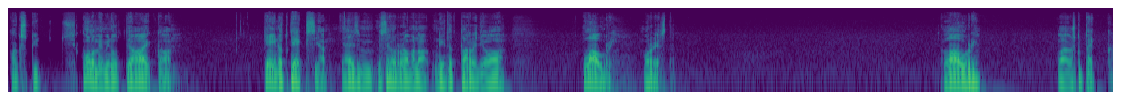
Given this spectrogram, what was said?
23 minuuttia aikaa keinot keksiä. Ja ensin seuraavana niitä tarjoaa Lauri. Morjesta. Lauri. Vai olisiko Pekka?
